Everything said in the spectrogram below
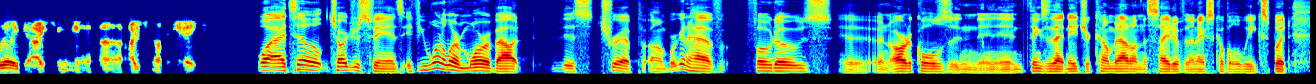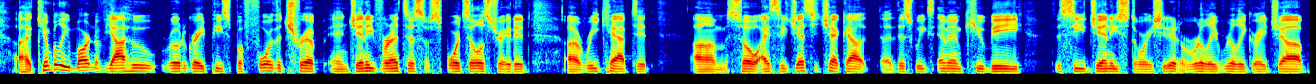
really the icing, uh, icing on the cake. Well, I tell Chargers fans if you want to learn more about this trip, um, we're going to have photos uh, and articles and, and, and, things of that nature coming out on the site over the next couple of weeks. But uh, Kimberly Martin of Yahoo wrote a great piece before the trip, and Jenny Vrentas of Sports Illustrated uh, recapped it. Um, so I suggest you check out uh, this week's MMQB to see Jenny's story. She did a really, really great job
